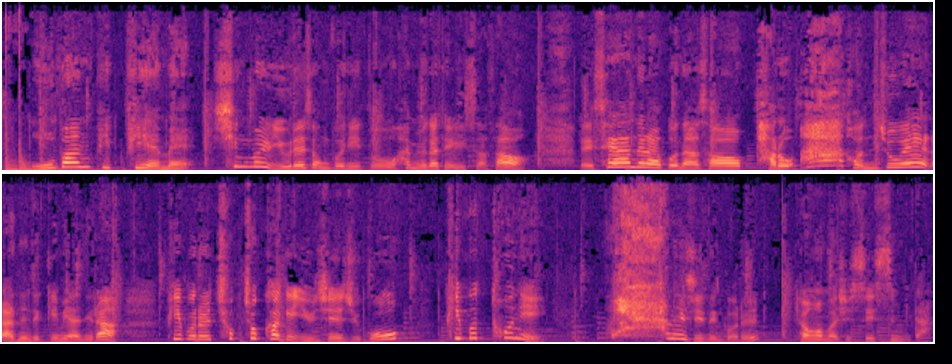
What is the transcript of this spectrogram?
5만 ppm의 식물 유래 성분이 또 함유가 되어 있어서 네, 세안을 하고 나서 바로 아 건조해 라는 느낌이 아니라 피부를 촉촉하게 유지해주고 피부 톤이 환해지는 것을 경험하실 수 있습니다.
